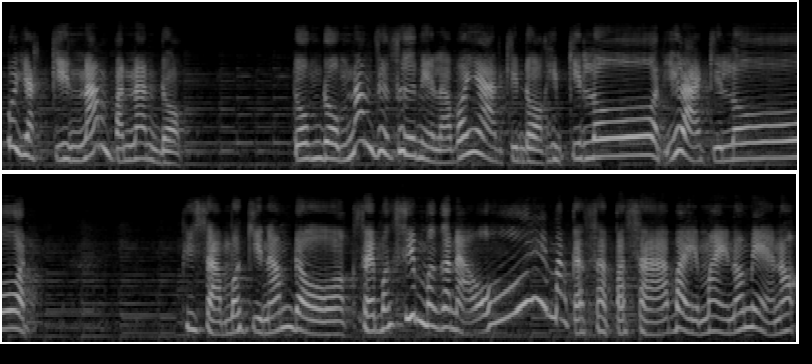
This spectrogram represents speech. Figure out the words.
พ่อยากกินน้ำปานนั่นดอก ดมดมน้ำซื่อๆนี่แหละว่าอยากกินดอกหิบกินโลดอีหลากินโลด พี่สามมากินน้ำดอก ใส่บังซิมมันกันนาโอ้ยมันกัสับภาษาใบใหม่เนาะแม่เนาะ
